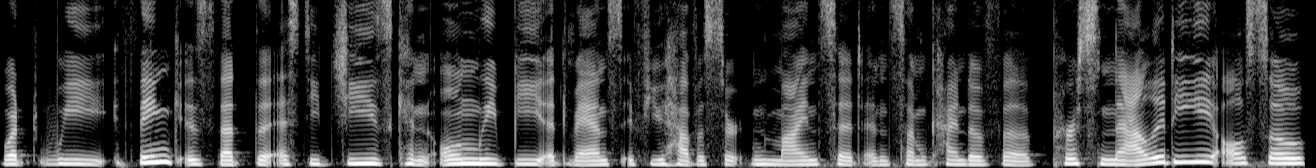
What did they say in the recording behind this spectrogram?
what we think is that the SDGs can only be advanced if you have a certain mindset and some kind of personality also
